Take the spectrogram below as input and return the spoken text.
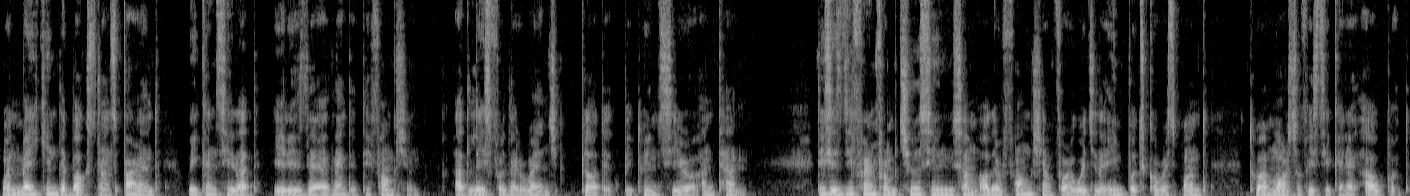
when making the box transparent, we can see that it is the identity function, at least for the range plotted between 0 and 10. This is different from choosing some other function for which the inputs correspond to a more sophisticated output.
